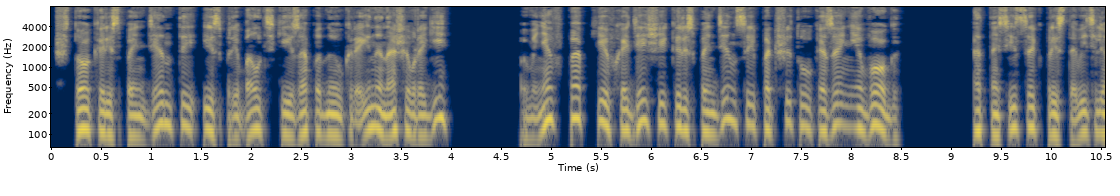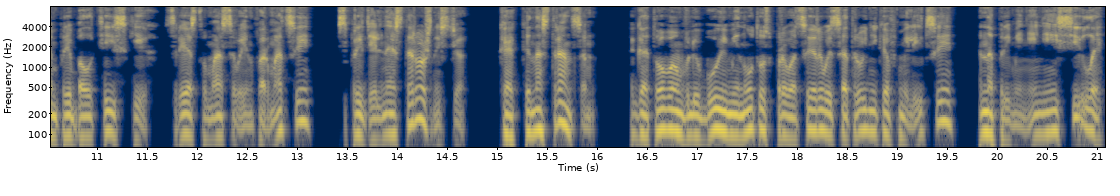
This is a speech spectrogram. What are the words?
что корреспонденты из Прибалтики и Западной Украины наши враги? У меня в папке входящей корреспонденции подшито указание ВОГ относиться к представителям прибалтийских средств массовой информации с предельной осторожностью, как к иностранцам, готовым в любую минуту спровоцировать сотрудников милиции на применение силы.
